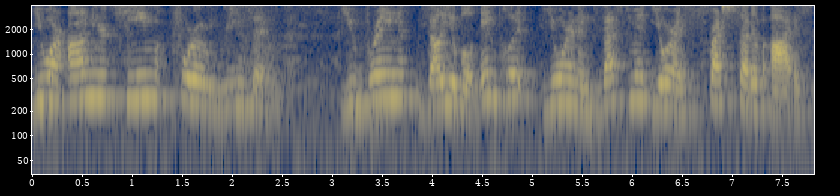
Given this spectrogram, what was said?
You are on your team for a reason. You bring valuable input, you're an investment, you're a fresh set of eyes.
